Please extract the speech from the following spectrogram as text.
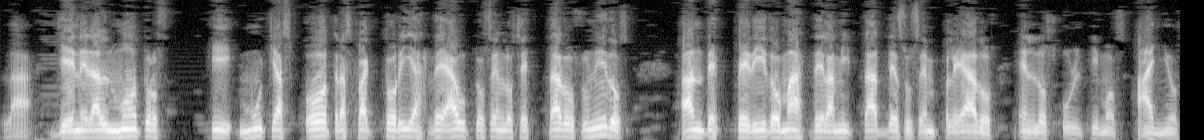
La General Motors y muchas otras factorías de autos en los Estados Unidos han despedido más de la mitad de sus empleados en los últimos años.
